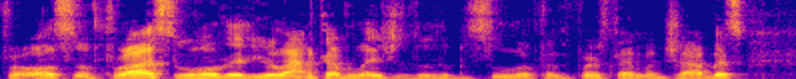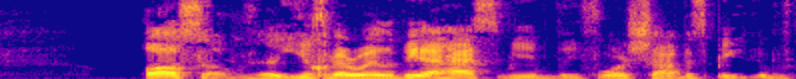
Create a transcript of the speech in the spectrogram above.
for also for us who hold that you're allowed to have relations with the basula for the first time on Shabbos. Also, the Yuchra Relabia has to be before Shabbos begins.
